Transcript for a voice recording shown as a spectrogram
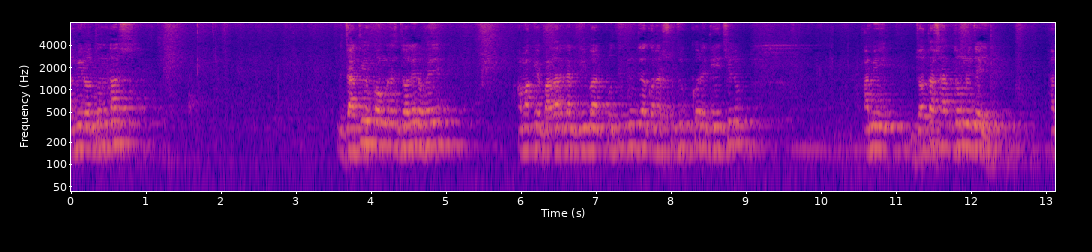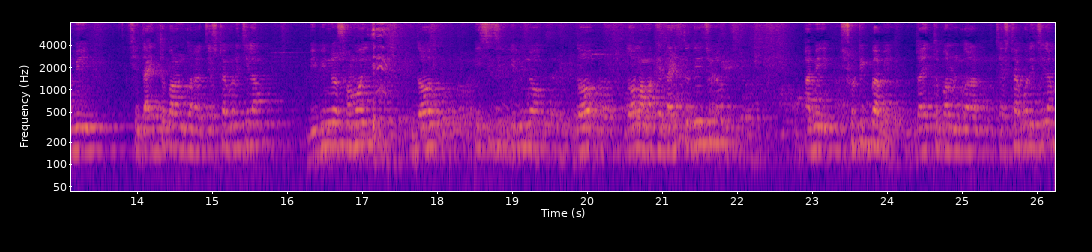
আমি রতন দাস, জাতীয় কংগ্রেস দলের হয়ে আমাকে বাধারঘাট দুইবার প্রতিদ্বন্দ্বিতা করার সুযোগ করে দিয়েছিল। আমি যথাসাধ্য অনুযায়ী আমি সে দায়িত্ব পালন করার চেষ্টা করেছিলাম। বিভিন্ন সময় দল পিসিসির বিভিন্ন দল আমাকে দায়িত্ব দিয়েছিল। আমি সঠিকভাবে দায়িত্ব পালন করার চেষ্টা করেছিলাম।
